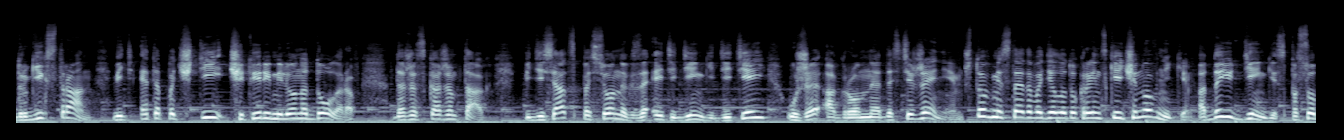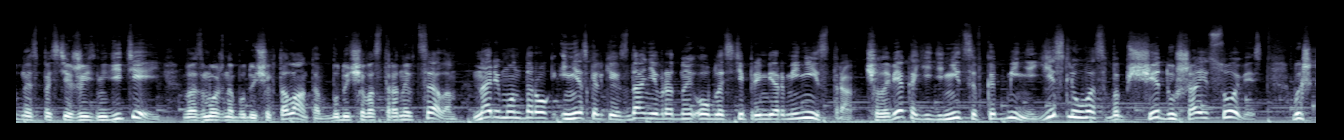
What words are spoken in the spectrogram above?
других стран. Ведь это почти 4 миллиона долларов. Даже скажем так, 50 спасенных за эти деньги детей уже огромное достижение. Что вместо этого делают украинские чиновники? Отдают деньги, способные спасти жизни детей, возможно, будущих талантов, будущего страны в целом, на ремонт дорог и нескольких зданий в родной области премьер-министра. Человека единицы в Кабмине. Есть ли у вас вообще душа и совесть? Вы ж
